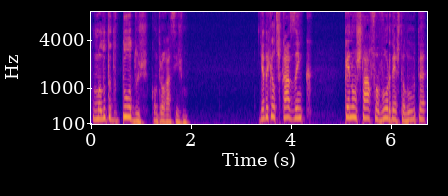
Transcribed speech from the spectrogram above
Uma luta de todos contra o racismo. E é daqueles casos em que quem não está a favor desta luta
